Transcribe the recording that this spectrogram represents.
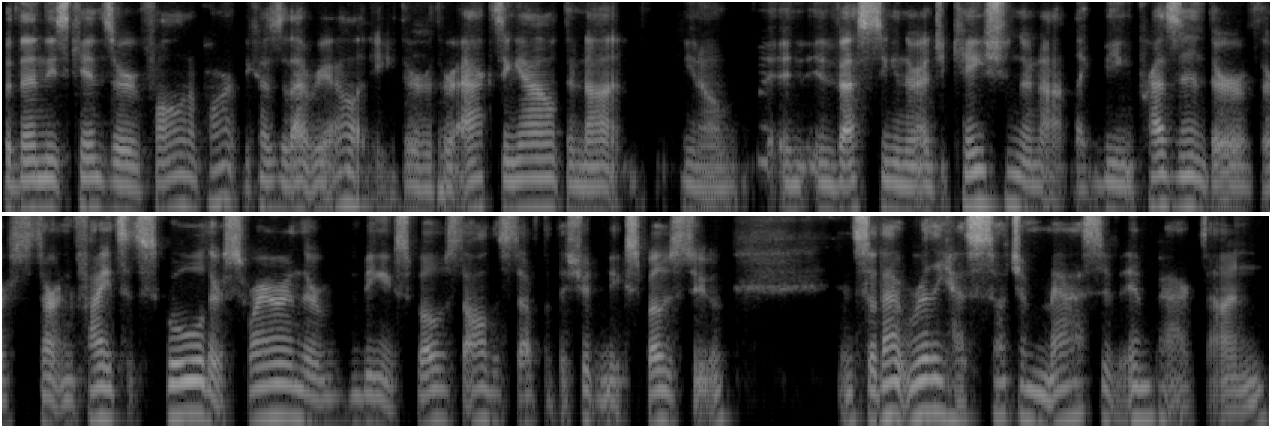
but then these kids are falling apart because of that reality. They're they're acting out they're not you know in, investing in their education they're not like being present they're they're starting fights at school they're swearing they're being exposed to all the stuff that they shouldn't be exposed to. And so that really has such a massive impact on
